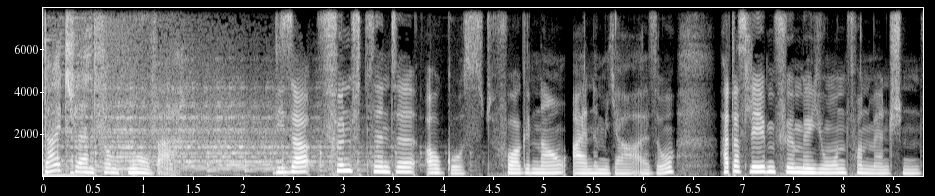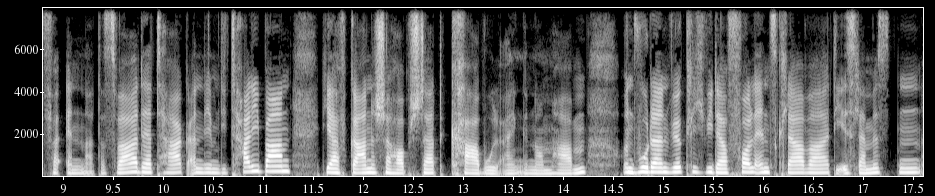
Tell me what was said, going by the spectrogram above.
Deutschlandfunk Nova. Dieser 15. August, vor genau einem Jahr also, hat das Leben für Millionen von Menschen verändert. Das war der Tag, an dem die Taliban die afghanische Hauptstadt Kabul eingenommen haben und wo dann wirklich wieder vollends klar war, die Islamisten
